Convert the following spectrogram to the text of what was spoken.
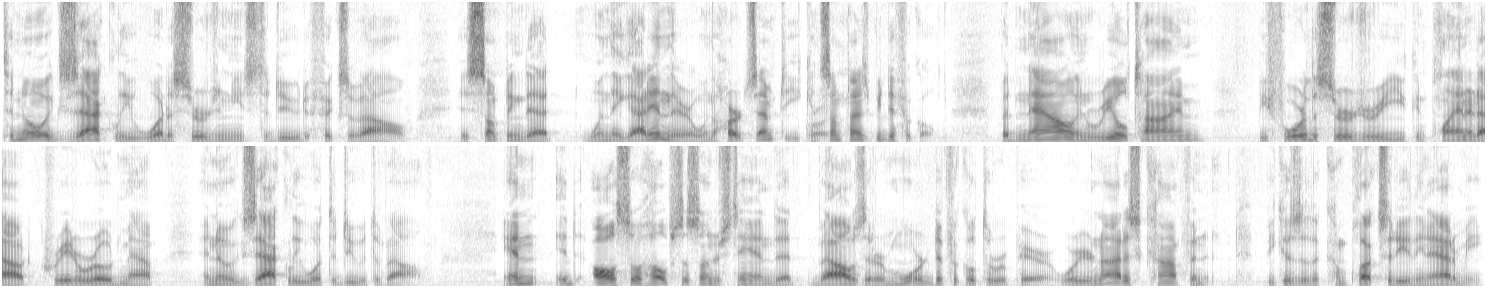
to know exactly what a surgeon needs to do to fix a valve is something that when they got in there, when the heart's empty, can right. sometimes be difficult. But now in real time, before the surgery, you can plan it out, create a roadmap, and know exactly what to do with the valve. And it also helps us understand that valves that are more difficult to repair, where you're not as confident because of the complexity of the anatomy,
